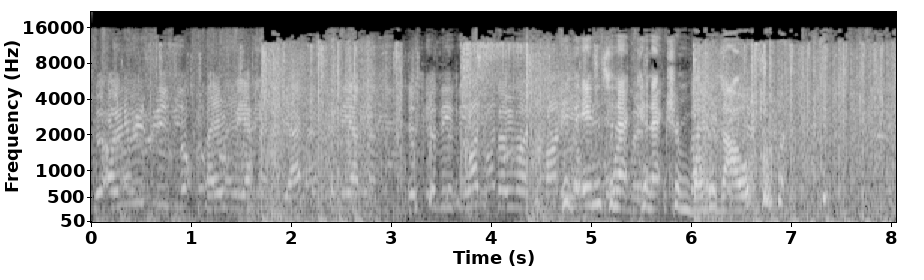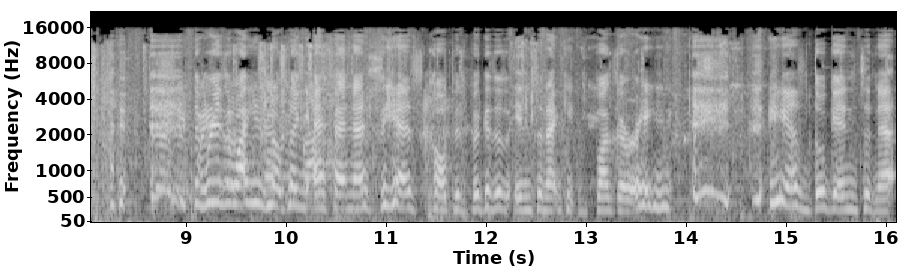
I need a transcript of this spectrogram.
the only reason he's not playing the is because he has is because he's won so much money. His internet connection buggers out. the reason why he's not playing FNSCS Cop is because his internet keeps buggering. he has dog internet.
